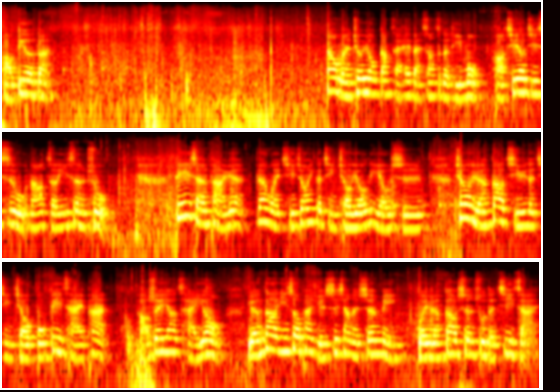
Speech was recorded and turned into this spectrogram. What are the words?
好，第二段。那我们就用刚才黑板上这个题目，好，七六七四五，然后择一胜诉。第一审法院认为其中一个请求有理由时，就原告其余的请求不必裁判。好，所以要采用原告应受判决事项的声明为原告胜诉的记载。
